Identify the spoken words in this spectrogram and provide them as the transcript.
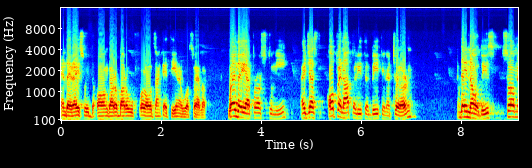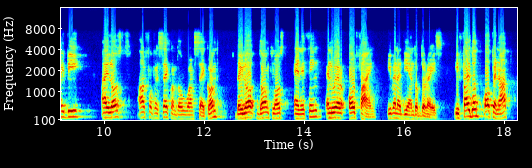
and I race with Ongaro, Baruffolo, Zanchettini, or whatsoever. When they approach to me, I just open up a little bit in a turn. They know this, so maybe I lost half of a second or one second. They lo- don't lost anything, and we're all fine, even at the end of the race. If I don't open up,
